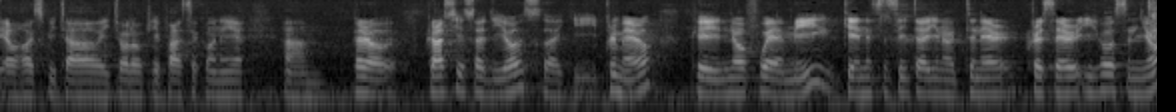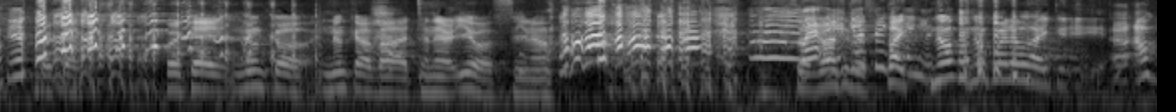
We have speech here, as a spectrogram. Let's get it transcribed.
el hospital y todo lo que pasa con ella. Um, pero gracias a Dios, like, primero que no fue a mí que necesita, you know, tener crecer hijos en yo, porque, porque nunca nunca va a tener hijos, you know. So, Well, you like, no, no puedo, like, al-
